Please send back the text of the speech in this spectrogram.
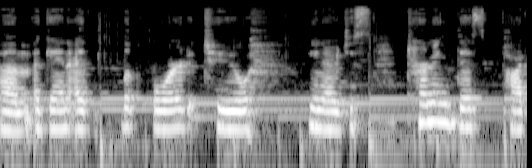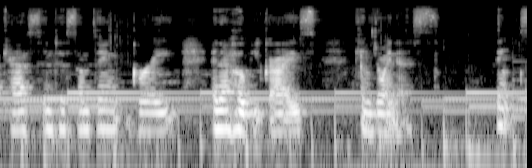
Um, again, I look forward to, you know, just turning this podcast into something great. And I hope you guys can join us. Thanks.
